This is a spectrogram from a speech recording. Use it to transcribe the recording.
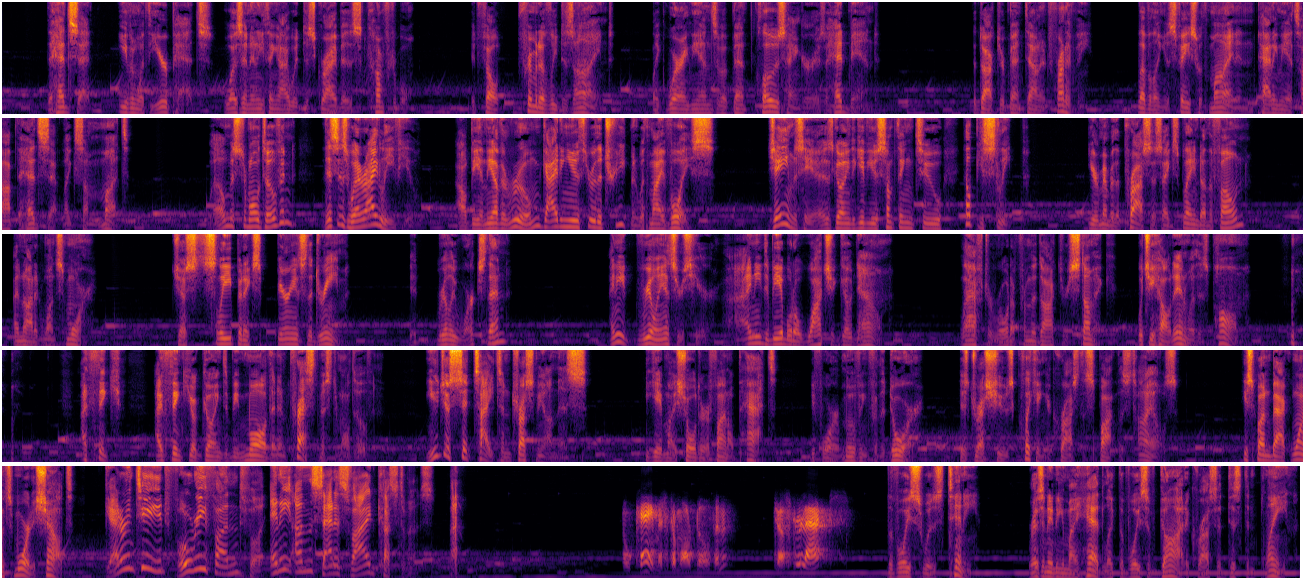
The headset, even with the ear pads, wasn't anything I would describe as comfortable. It felt primitively designed, like wearing the ends of a bent clothes hanger as a headband. The doctor bent down in front of me, leveling his face with mine and patting me atop the headset like some mutt. Well, Mr. Moldovan, this is where I leave you. I'll be in the other room guiding you through the treatment with my voice. James here is going to give you something to help you sleep. You remember the process I explained on the phone? I nodded once more. Just sleep and experience the dream. It really works then? I need real answers here. I need to be able to watch it go down. Laughter rolled up from the doctor's stomach, which he held in with his palm. I think I think you're going to be more than impressed, Mr. Moldovan. You just sit tight and trust me on this. He gave my shoulder a final pat before moving for the door, his dress shoes clicking across the spotless tiles. He spun back once more to shout, Guaranteed full refund for any unsatisfied customers. okay, Mr. Moldovan. Just relax. The voice was tinny, resonating in my head like the voice of God across a distant plain.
